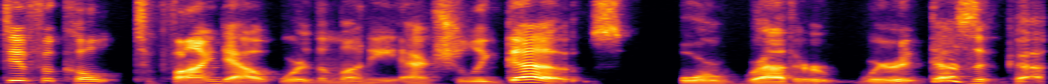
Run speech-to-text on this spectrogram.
difficult to find out where the money actually goes, or rather, where it doesn't go.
